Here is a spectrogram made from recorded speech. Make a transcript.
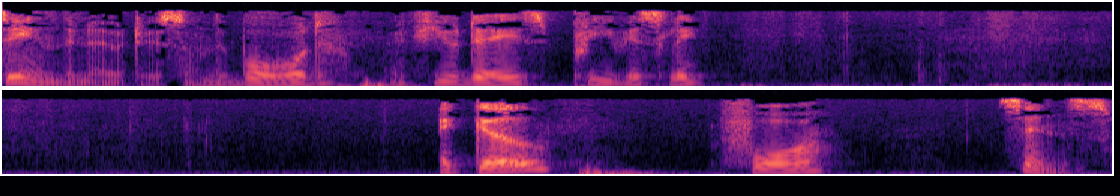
seen the notice on the board a few days previously. Ago, for, since.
